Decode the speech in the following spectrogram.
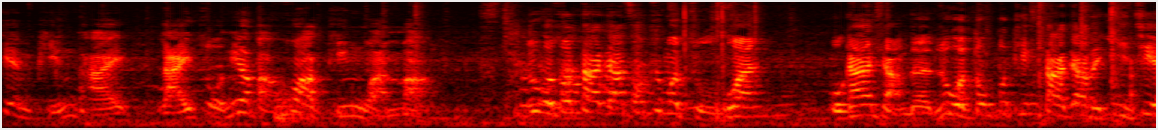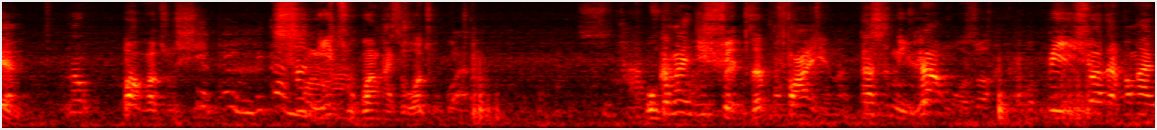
建平台来做，你要把话听完嘛。如果说大家都这么主观，我刚才讲的，如果都不听大家的意见，那报告主席，是你主观还是我主观？我刚才已经选择不发言了，但是你让我说，我必须要在方案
